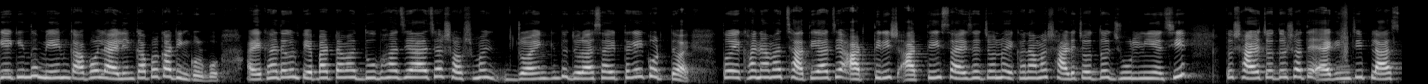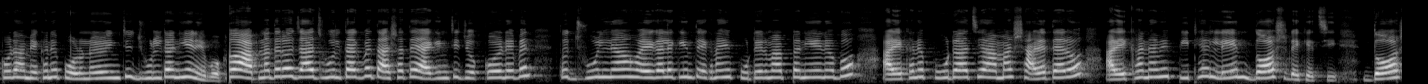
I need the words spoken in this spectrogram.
গিয়ে কিন্তু মেন কাপড় লাইলিং কাপড় কাটিং করব। আর এখানে দেখুন পেপারটা আমার দু ভাঁজে আছে আর সবসময় ড্রয়িং কিন্তু জোড়া সাইড থেকেই করতে হয়। তো এখানে আমার ছাতি আছে আটত্রিশ আটত্রিশ সাইজের জন্য এখানে আমার সাড়ে চোদ্দ ঝুল নিয়েছি। তো সাড়ে চোদ্দোর সাথে এক ইঞ্চি প্লাস করে আমি এখানে পনেরো ইঞ্চি ঝুলটা নিয়ে নেব। তো আপনাদেরও যা ঝুল থাকবে, তার সাথে এক ইঞ্চি যোগ করে নেবেন। তো ঝুল নেওয়া হয়ে গেলে কিন্তু এখানে আমি পুটের মাপটা নিয়ে নেব। আর এখানে পুট আছে আমার সাড়ে তেরো, আর এখানে আমি পিঠের লেন দশ রেখেছি। দশ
